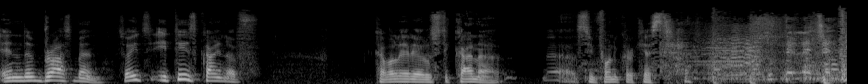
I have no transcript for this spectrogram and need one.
and the brass band. So it's, it is kind of Cavalleria Rusticana uh, Symphonic Orchestra.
